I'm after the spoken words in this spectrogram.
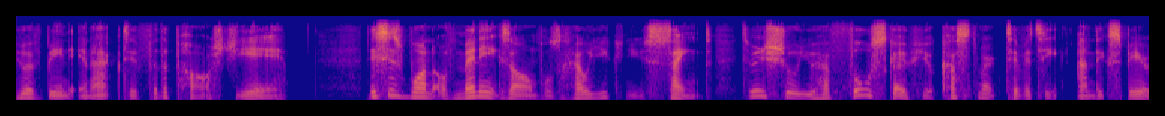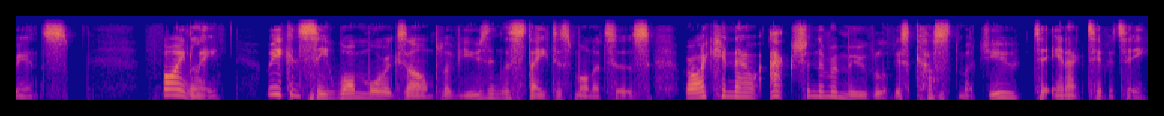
who have been inactive for the past year. This is one of many examples of how you can use Saint to ensure you have full scope of your customer activity and experience. Finally, we can see one more example of using the status monitors, where I can now action the removal of this customer due to inactivity.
